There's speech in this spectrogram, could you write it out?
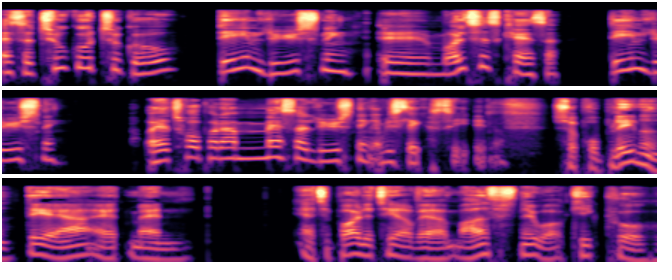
Altså Too Good To Go, det er en løsning. Øh, måltidskasser, det er en løsning. Og jeg tror på, at der er masser af løsninger, vi slet ikke har set endnu. Så problemet, det er, at man er tilbøjelig til at være meget snæver og kigge på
